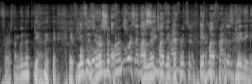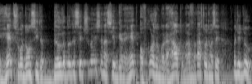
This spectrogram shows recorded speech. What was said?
First, I'm gonna. Yeah. if you Of deserve course- the of punch, course, if I I'll see my friend- if my friend is getting hit, so I don't see the build-up of the situation, I see him getting hit. Of course, I'm going to help him. And afterwards, I'm to say, "What you do?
